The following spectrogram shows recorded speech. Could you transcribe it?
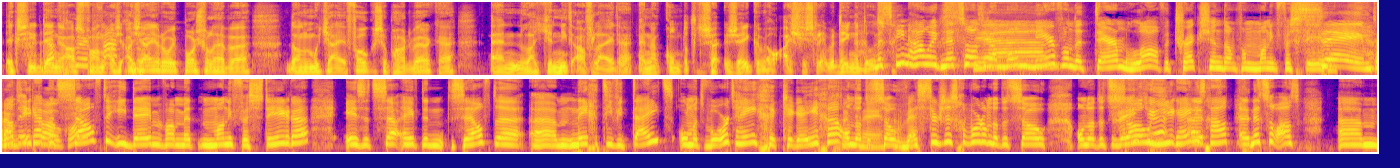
Ik zie dingen als van, als, als jij een rode Porsche wil hebben, dan moet jij focussen op hard werken. En laat je niet afleiden. En dan komt dat er zeker wel als je slimme dingen doet. Misschien hou ik net zoals Ja. Ramon meer van de term law of attraction dan van manifesteren. Same, Want trouwens, ik, ik heb ook, hoor. hetzelfde idee van met manifesteren. Is het, heeft dezelfde ehm, negativiteit om het woord heen gekregen, Omdat het zo westers is geworden. Omdat het zo, omdat het Weet zo je, hierheen is gehaald. het- Net zoals ehm,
